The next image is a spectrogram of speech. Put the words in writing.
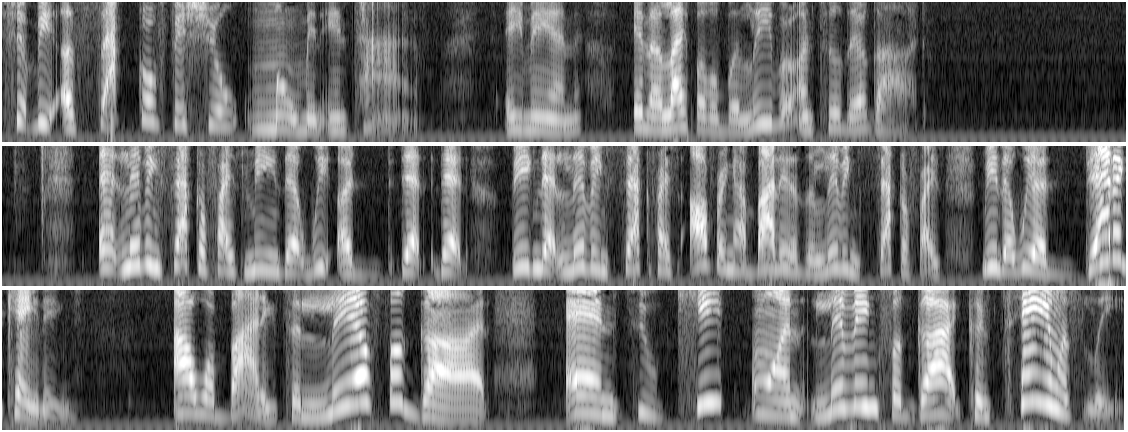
should be a sacrificial moment in time. Amen. In the life of a believer until their God. That living sacrifice means that we are that that being that living sacrifice, offering our body as a living sacrifice, means that we are dedicating our body to live for God and to keep on living for God continuously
